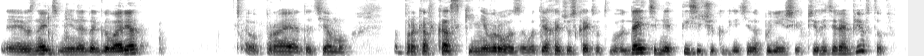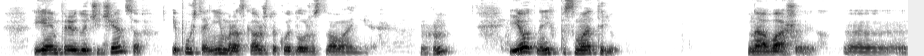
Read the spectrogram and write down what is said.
э, знаете, мне иногда говорят, про эту тему, про кавказские неврозы. Вот я хочу сказать, вот дайте мне тысячу когнитивно-поведенческих психотерапевтов, я им приведу чеченцев, и пусть они им расскажут, что такое должествование. Угу. И я вот на них посмотрю, на ваших э,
